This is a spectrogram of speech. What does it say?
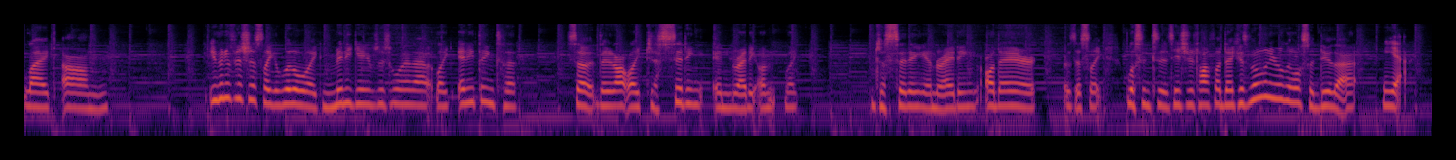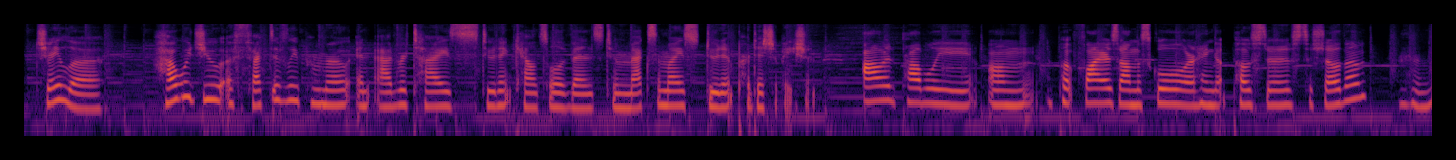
like um, even if it's just like little like mini games or something like that, like anything to, so they're not like just sitting and writing on like, just sitting and writing all day, or, or just like listening to the teacher talk all day, because nobody really wants to do that. Yeah. Jayla, how would you effectively promote and advertise student council events to maximize student participation? I would probably um, put flyers on the school or hang up posters to show them, Mm-hmm.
